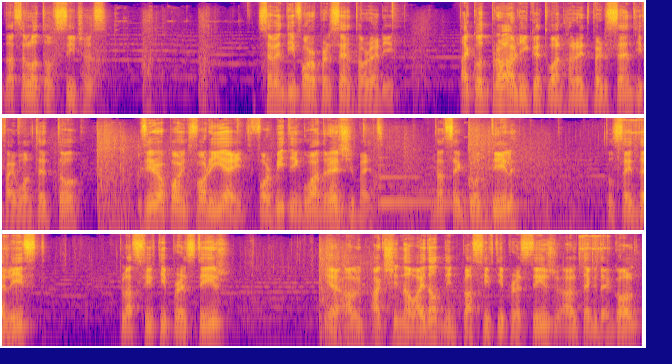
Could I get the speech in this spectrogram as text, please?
That's a lot of sieges. 74% already. I could probably get 100% if I wanted to. 0.48 for beating one regiment. That's a good deal, to say the least. Plus 50 prestige. Yeah, I'll, actually no, I don't need plus 50 prestige, I'll take the gold.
